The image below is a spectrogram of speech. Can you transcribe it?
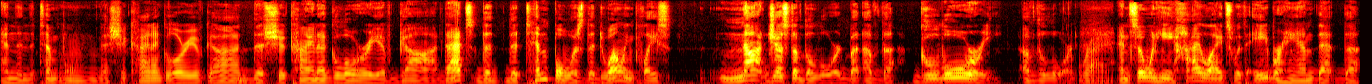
and then the temple? mm, The Shekinah glory of God. the Shekinah glory of God. That's the the temple was the dwelling place not just of the Lord, but of the glory of the Lord. Right. And so when he highlights with Abraham that the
